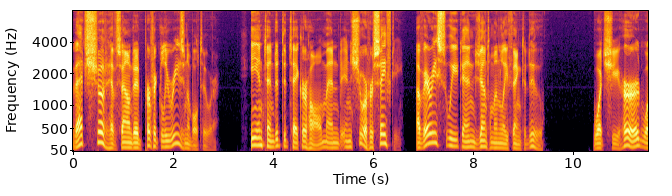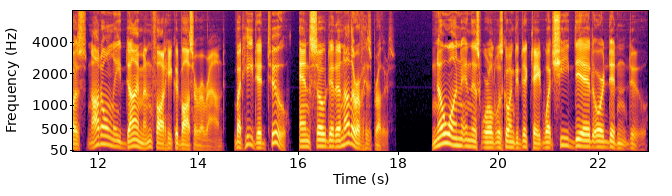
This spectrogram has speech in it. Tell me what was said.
That should have sounded perfectly reasonable to her. He intended to take her home and ensure her safety, a very sweet and gentlemanly thing to do. What she heard was not only Daimon thought he could boss her around, but he did too, and so did another of his brothers. No one in this world was going to dictate what she did or didn't do.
